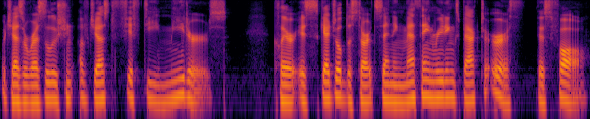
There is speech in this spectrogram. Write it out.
which has a resolution of just 50 meters. Claire is scheduled to start sending methane readings back to Earth this fall.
